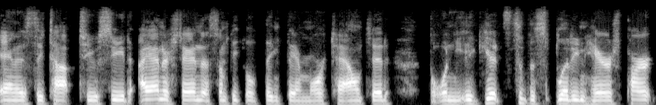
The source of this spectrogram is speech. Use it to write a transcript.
and is the top two seed. I understand that some people think they're more talented, but when it gets to the splitting hairs part,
